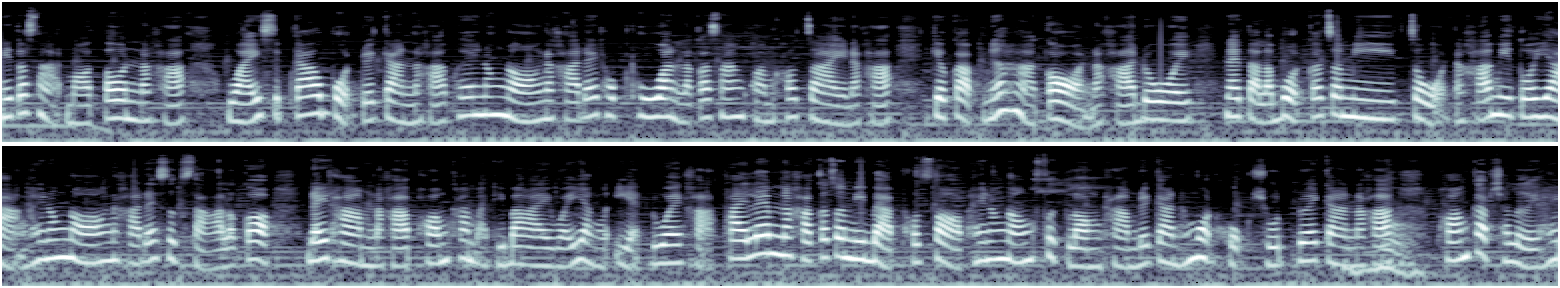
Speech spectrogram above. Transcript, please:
ณิตศาสตร์มต้นนะคะ ไว้ 19 บทด้วยกันนะคะ เพื่อให้น้องๆนะคะ ได้ทบทวนแล้วก็สร้างความเข้าใจนะคะ เกี่ยวกับเนื้อหาก่อนนะคะ โดยในแต่ละบทก็จะมีโจทย์นะคะ มีตัวอย่างให้น้องๆนะคะ ได้ศึกษาแล้วก็ได้ทำนะคะ พร้อมคำอธิบายไว้อย่างละเอียดด้วยค่ะท้ายเล่มนะคะ ก็จะมีแบบทดสอบให้น้องๆ ฝึกลองทำด้วยกันทั้งหมด 6 ชุดด้วยกันนะคะอืมพร้อมกับเฉลยให้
